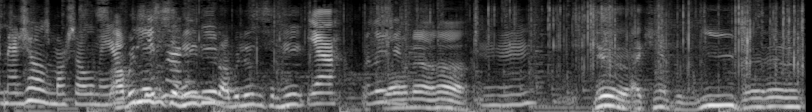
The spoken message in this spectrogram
Imagine it was Marcelo Mayer. Are we He's losing some heat, dude? Are we losing some heat? Yeah, we're Going losing. down, huh? hmm Dude, I can't believe it.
